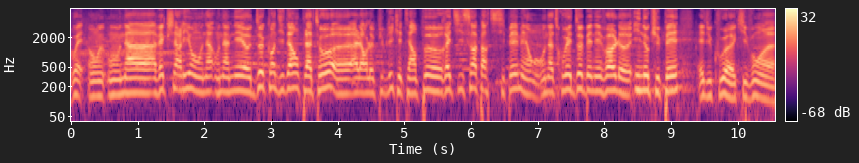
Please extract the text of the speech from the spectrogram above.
Ouais, on, a avec Charlie, on a, on a amené deux candidats en plateau. alors le public était un peu réticent à participer, mais on, a trouvé deux bénévoles inoccupés et du coup qui vont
